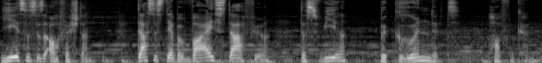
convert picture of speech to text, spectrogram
Jesus ist auferstanden. Das ist der Beweis dafür, dass wir begründet hoffen können.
